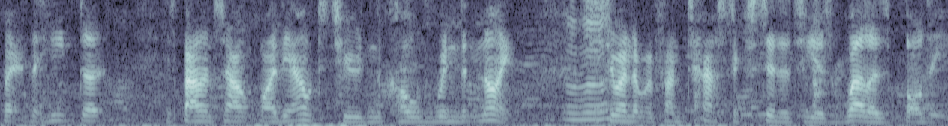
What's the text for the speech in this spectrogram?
But the heat that is balanced out by the altitude and the cold wind at night. So Mm-hmm. you end up with fantastic acidity as well as body.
